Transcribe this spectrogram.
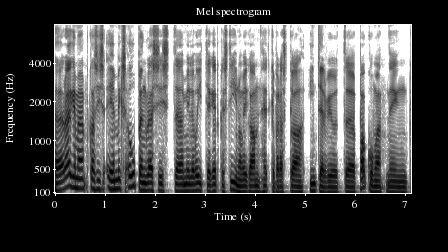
räägime ka siis EMX Open klassist, mille võitja Gert Kristinoviga hetke pärast ka intervjuud pakume ning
